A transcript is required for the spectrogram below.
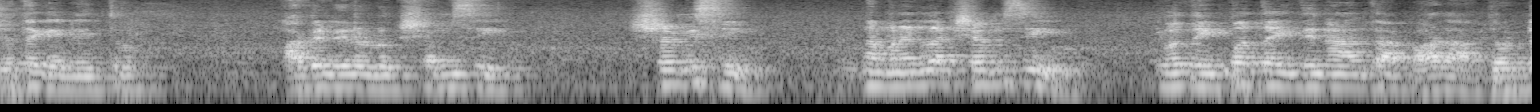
ಜೊತೆಗೆ ನಿಂತು ಹಗಲಿರಲು ಕ್ಷಮಿಸಿ, ಶ್ರಮಿಸಿ, ನಮ್ಮನ್ನೆಲ್ಲ ಕ್ಷಮಿಸಿ. ಇವತ್ತು ಇಪ್ಪತ್ತೈದು ದಿನ ಅಂತ ಬಹಳ ದೊಡ್ಡ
